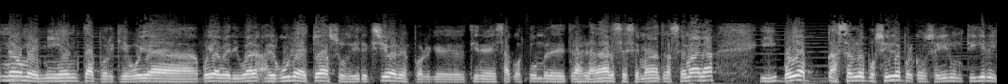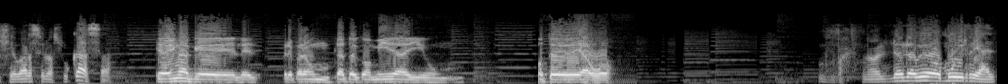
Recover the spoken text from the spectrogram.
No me mienta porque voy a voy a averiguar alguna de todas sus direcciones porque tiene esa costumbre de trasladarse semana tras semana y voy a hacer lo posible por conseguir un tigre y llevárselo a su casa. Que venga que le prepara un plato de comida y un bote de agua. No, no lo veo muy real.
